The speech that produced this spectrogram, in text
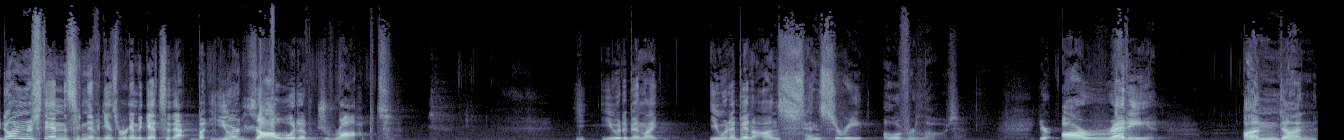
You don't understand the significance, we're going to get to that, but your jaw would have dropped. You would have been like, you would have been on sensory overload. You're already undone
